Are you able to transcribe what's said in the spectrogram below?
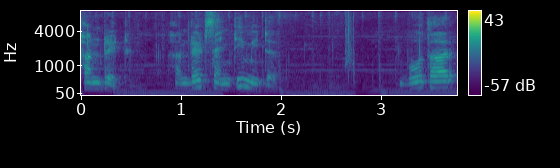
100 100 centimeter. Both are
